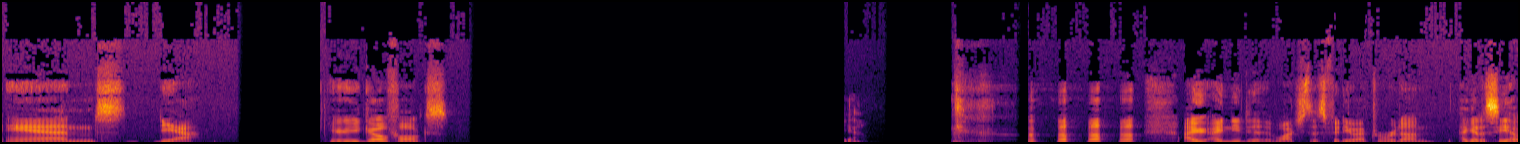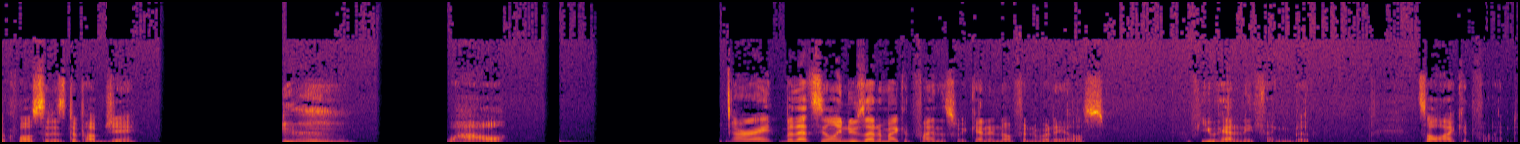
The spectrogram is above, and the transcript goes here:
And yeah, here you go, folks. Yeah. I, I need to watch this video after we're done. I got to see how close it is to PUBG. wow. All right, but that's the only news item I could find this week. I don't know if anybody else, if you had anything, but that's all I could find.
